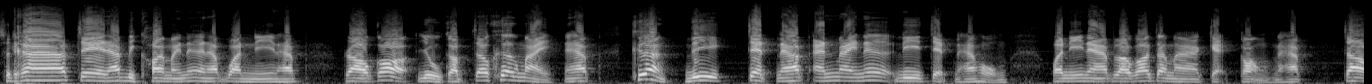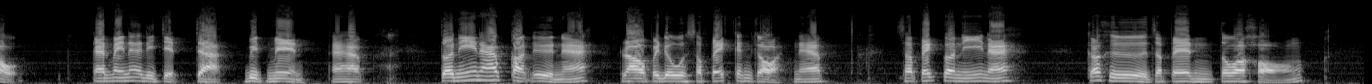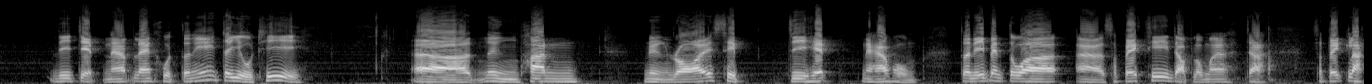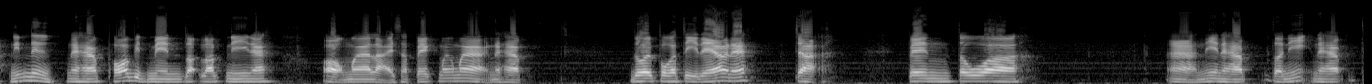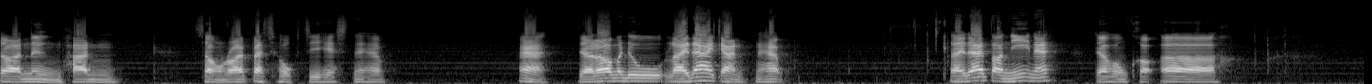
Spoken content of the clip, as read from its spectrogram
สวัสดีครับเจนะครับ Bitcoin Miner นะครับวันนี้นะครับ เราก็อยู่กับเจ้าเครื่องใหม่นะครับ เครื่อง D7 นะครับ Ant Miner D7 นะครับผม วันนี้นะครับเราก็จะมาแกะกล่องนะครับ เจ้า Ant Miner D7 จาก Bitmain นะครับ ตัวนี้นะครับก่อนอื่นนะ เราไปดูสเปคกันก่อนนะครับ สเปคตัวนี้นะ ก็คือจะเป็นตัวของ D7 นะครับ แรงขุดตัวนี้จะอยู่ที่หนึ่งพันหนึ่งร้อยสิบ GH นะครับผม ตัวนี้เป็นตัวสเปคที่ดรอปลงมาจากสเปคหลักนิดนึงนะครับ เพราะว่าบิตเมนล็อตนี้นะ ออกมาหลายสเปคมาก ๆ นะครับ โดยปกติแล้วนะ จะเป็นตัว อ่า นี่นะครับ ตัวนี้นะครับ ตัว1,000 286 GH นะครับ อ่า เดี๋ยวเรามาดูรายได้กันนะครับ รายได้ตอนนี้นะ เดี๋ยวผมขอเอ่อ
